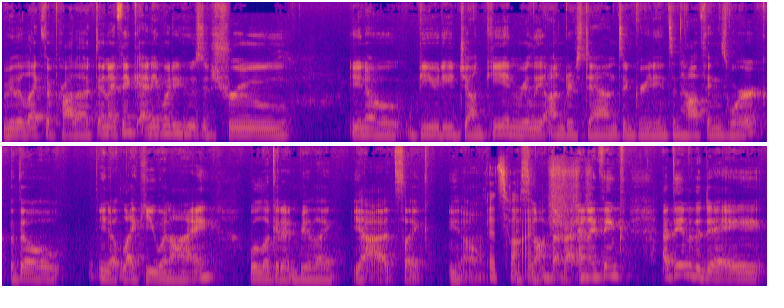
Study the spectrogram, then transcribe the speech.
really like the product. And I think anybody who's a true, you know, beauty junkie and really understands ingredients and how things work, they'll, you know, like you and I will look at it and be like, yeah, it's like, you know, It's fine. It's not that bad. And I think at the end of the day,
